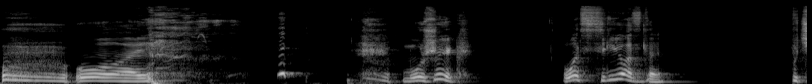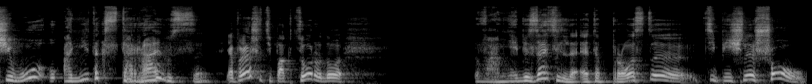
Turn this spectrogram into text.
Ой. Мужик, вот серьезно. Почему они так стараются? Я понимаю, что типа актеры, но вам не обязательно, это просто типичное шоу.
